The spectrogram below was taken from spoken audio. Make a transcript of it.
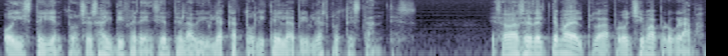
¿Oíste? Y entonces hay diferencia entre la Biblia católica y las Biblias protestantes. Ese va a ser el tema del próximo programa.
